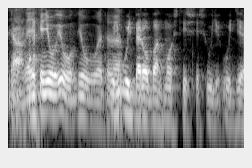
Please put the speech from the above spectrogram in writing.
Ja, egyébként jó, jó, jó volt az Úgy, a... úgy berobbant most is, és úgy, úgy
